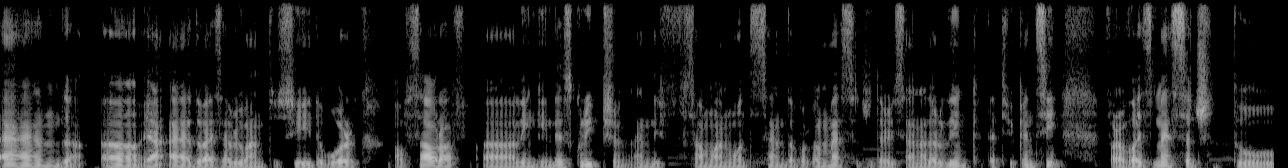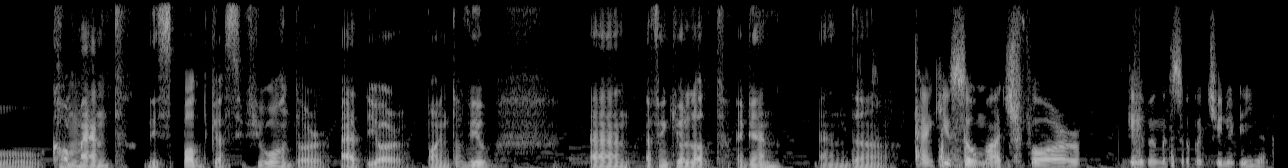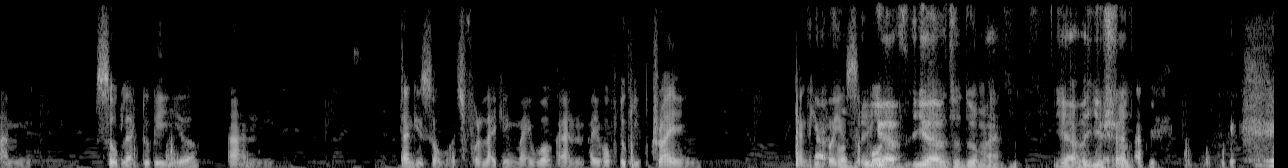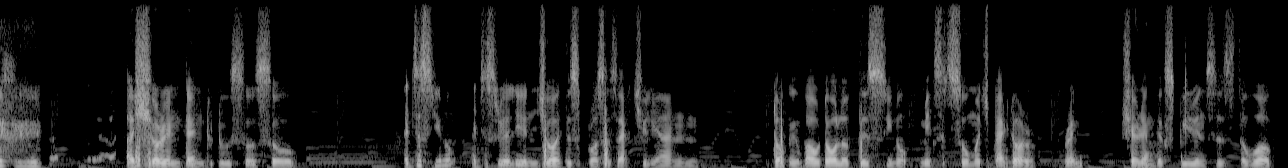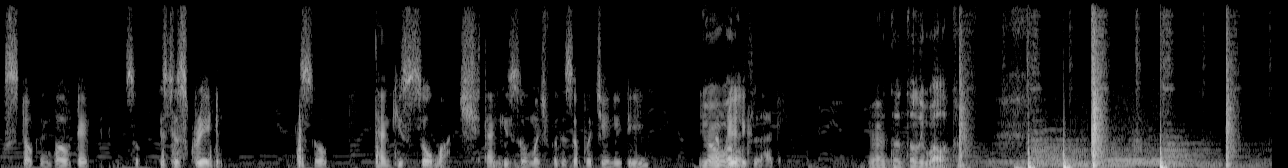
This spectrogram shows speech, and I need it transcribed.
And uh, yeah, I advise everyone to see the work of Saurav, uh, link in description. And if someone wants to send a vocal message, there is another link that you can see for a voice message to comment this podcast if you want or add your point of view. And I thank you a lot again. And uh, thank you so much for giving me this opportunity i'm so glad to be here and thank you so much for liking my work and i hope to keep trying thank you yeah, for your support you have you have to do, man. You have you should. I sure intend to do so. So I just, you know, I just really enjoy this process actually, and talking about all of this, you know, makes it so much better, right? Sharing Yeah. the experiences, the works, talking about it. So it's just great. So thank you so much. Thank you so much for this opportunity. You are I'm welcome. really glad. You are totally welcome.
